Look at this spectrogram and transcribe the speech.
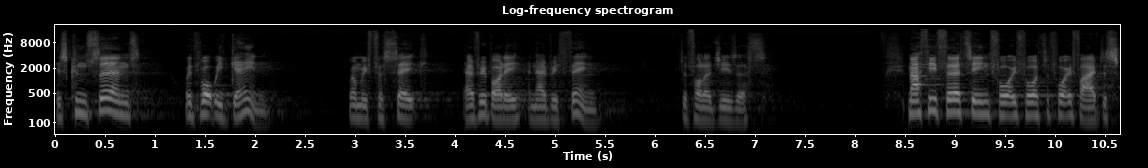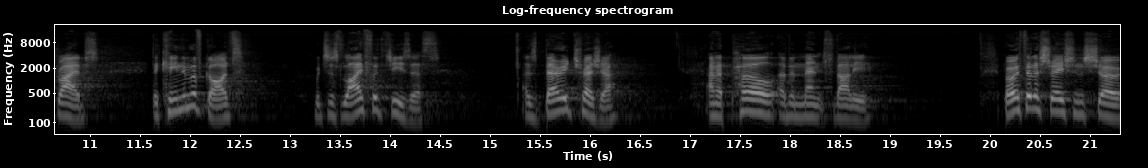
is concerned with what we gain when we forsake everybody and everything to follow Jesus. Matthew 13, 44 to 45 describes the kingdom of God which is life with Jesus, as buried treasure and a pearl of immense value. Both illustrations show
